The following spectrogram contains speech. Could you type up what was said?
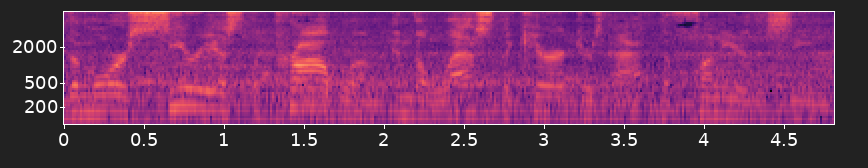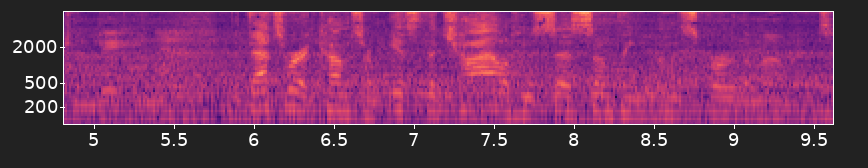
the more serious the problem and the less the characters act, the funnier the scene can be. But that's where it comes from. It's the child who says something on the spur of the moment.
